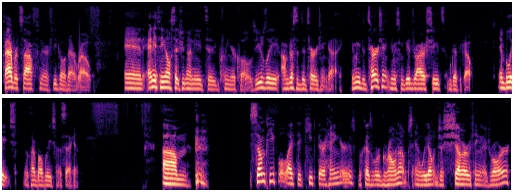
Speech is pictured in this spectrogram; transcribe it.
fabric softener if you go that route, and anything else that you're going to need to clean your clothes. Usually I'm just a detergent guy. Give me detergent, give me some good dryer sheets, I'm good to go. And bleach. We'll talk about bleach in a second. Um, some people like to keep their hangers because we're grown-ups and we don't just shove everything in a drawer.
